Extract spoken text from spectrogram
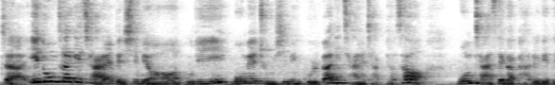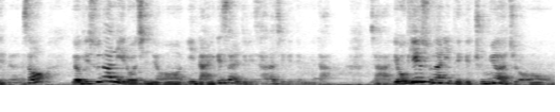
자, 이 동작이 잘 되시면 우리 몸의 중심인 골반이 잘 잡혀서 몸 자세가 바르게 되면서 여기 순환이 이루어지면 이 날개살들이 사라지게 됩니다. 자, 여기의 순환이 되게 중요하죠.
